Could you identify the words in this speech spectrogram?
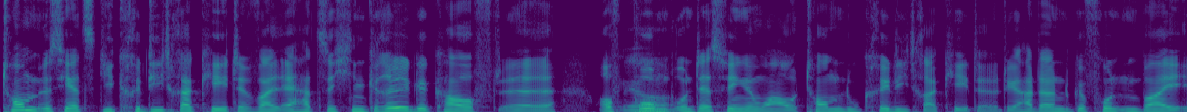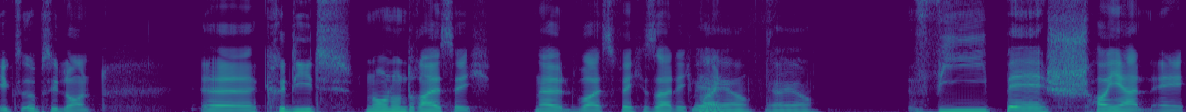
Tom ist jetzt die Kreditrakete, weil er hat sich einen Grill gekauft äh, auf Ja. Pump und deswegen, wow, Tom, du Kreditrakete. Die hat er gefunden bei XY. Äh, Kredit 39. Ne, du weißt, welche Seite ich Ja, meine. ja, ja, ja. Wie bescheuert, ey.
